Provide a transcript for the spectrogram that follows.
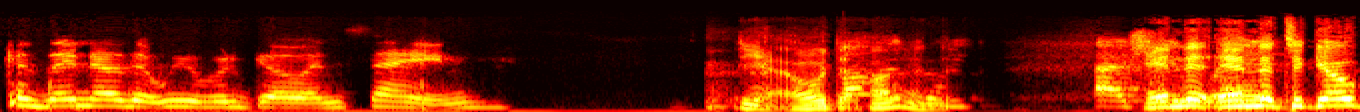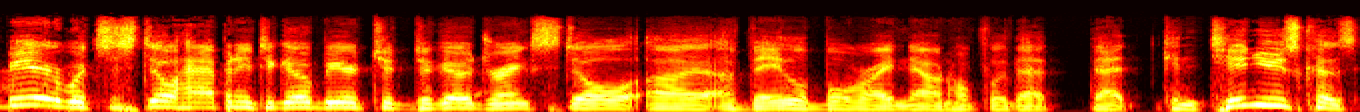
Because they know that we would go insane. Yeah. Oh, My Actually, and the, and the to go beer, which is still happening, to go beer, to, to go drinks, still uh, available right now, and hopefully that that continues because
